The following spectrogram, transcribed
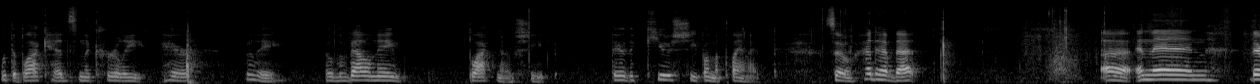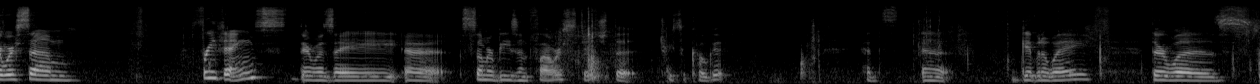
with the black heads and the curly hair. What are they? Oh, the Valais black nose sheep. They're the cutest sheep on the planet. So had to have that. Uh, and then there were some free things. There was a uh, Summer Bees and Flower Stitch that Teresa Kogut had uh, given away. There was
